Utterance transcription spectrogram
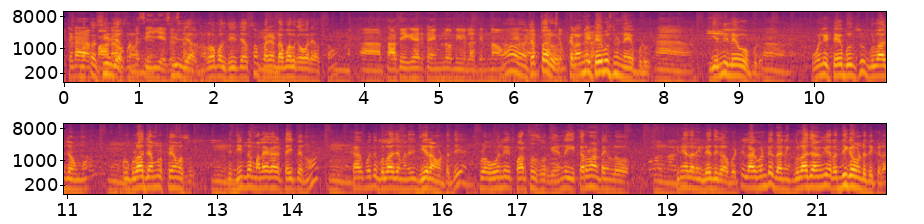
ఎక్కడ సీల్ చేస్తాం సీల్ చేస్తాం. లోపల సీల్ చేస్తాం పైన డబల్ కవర్ వేస్తాం. ఆ, తాతయ్య గారి టైంలో మేము ఇలా తిన్నాం. చెప్తారు. ఇక్కడ అన్ని టేబుల్స్ ఉన్నాయి ఇప్పుడు. ఇవన్నీ లేవు ఇప్పుడు. ఓన్లీ టేబుల్స్ గులాబ్ జాము ఇప్పుడు గులాబ్ జాములు ఫేమస్ దీంట్లో మలైకా టైపేను. కాకపోతే గులాబ్ జామ్ అనేది జీరా ఉంటుంది. ఇప్పుడు ఓన్లీ పార్సల్స్ వరకు అంటే ఈ కరోనా టైంలో తినేదానికి లేదు కాబట్టి లేకుంటే దానికి గులాబ్ జామ్కి రద్దీగా ఉంటుంది ఇక్కడ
